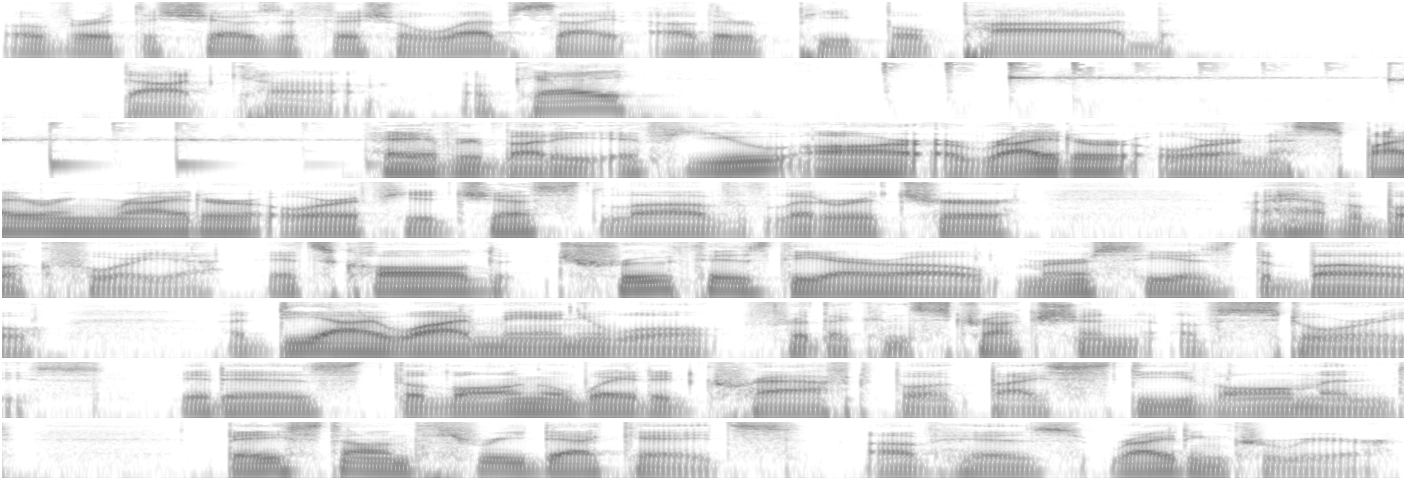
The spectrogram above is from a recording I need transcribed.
over at the show's official website, otherpeoplepod.com. Okay? Hey, everybody. If you are a writer or an aspiring writer, or if you just love literature, I have a book for you. It's called Truth is the Arrow, Mercy is the Bow, a DIY manual for the construction of stories. It is the long awaited craft book by Steve Almond, based on three decades of his writing career,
